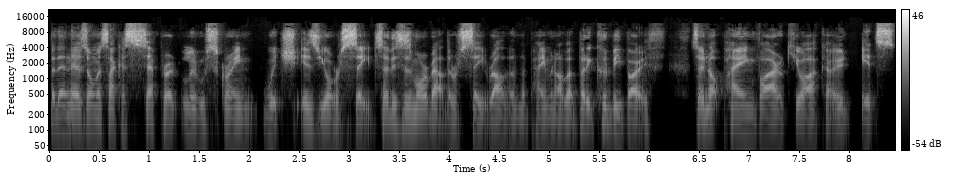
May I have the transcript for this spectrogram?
But then there's almost like a separate little screen, which is your receipt. So this is more about the receipt rather than the payment of it, but it could be both. So not paying via a QR code, it's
